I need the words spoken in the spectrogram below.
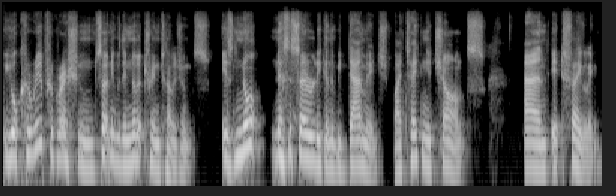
your career progression, certainly within military intelligence, is not necessarily going to be damaged by taking a chance and it failing.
